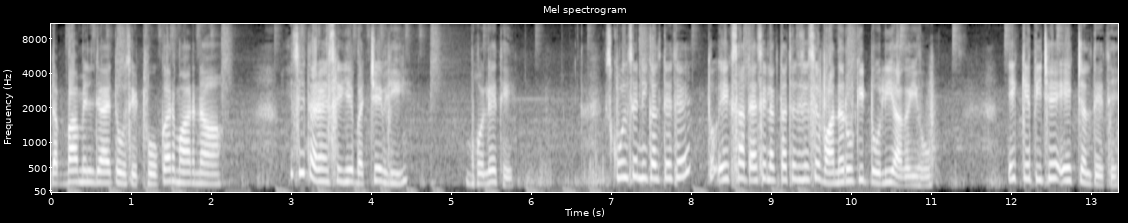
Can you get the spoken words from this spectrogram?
डब्बा मिल जाए तो उसे ठोकर मारना। इसी तरह से ये बच्चे भी भोले थे। स्कूल से निकलते थे तो एक साथ ऐसे लगता था जैसे वानरों की टोली आ गई हो। एक के पीछे एक चलते थे।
